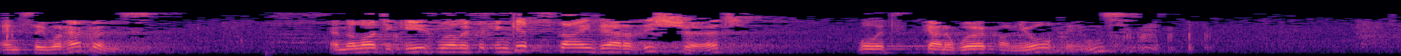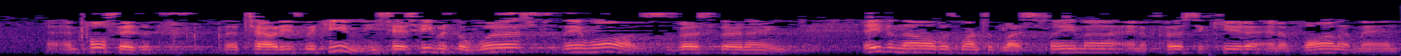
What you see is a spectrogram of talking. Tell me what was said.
and see what happens. And the logic is, well, if it can get stains out of this shirt, well, it's going to work on your things. And Paul says it's, that's how it is with him. He says he was the worst there was, verse 13. Even though I was once a blasphemer and a persecutor and a violent man,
